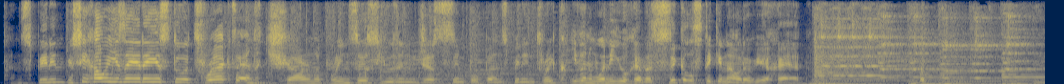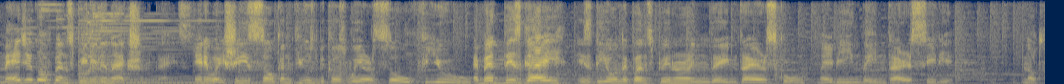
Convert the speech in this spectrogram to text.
Pen spinning? You see how easy it is to attract and charm a princess using just simple pen spinning trick? Even when you have a sickle sticking out of your head. Magic of pen spinning in action, guys. Anyway, she is so confused because we are so few. I bet this guy is the only pen spinner in the entire school, maybe in the entire city. Not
